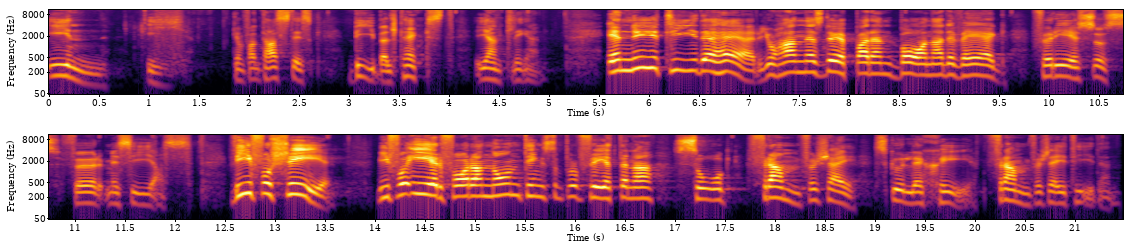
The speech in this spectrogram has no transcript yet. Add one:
in i. Vilken fantastisk bibeltext egentligen. En ny tid är här. Johannes döparen banade väg för Jesus, för Messias. Vi får se, vi får erfara någonting som profeterna såg framför sig skulle ske, framför sig i tiden.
